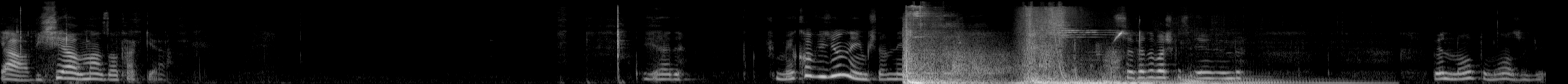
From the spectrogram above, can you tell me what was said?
Ya bir şey almaz atak ya. İyi hadi. Şu Mecha Vision neymiş lan? Neymiş? Bu sefer de başkası evinde. Ben ne yaptım lan az önce?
